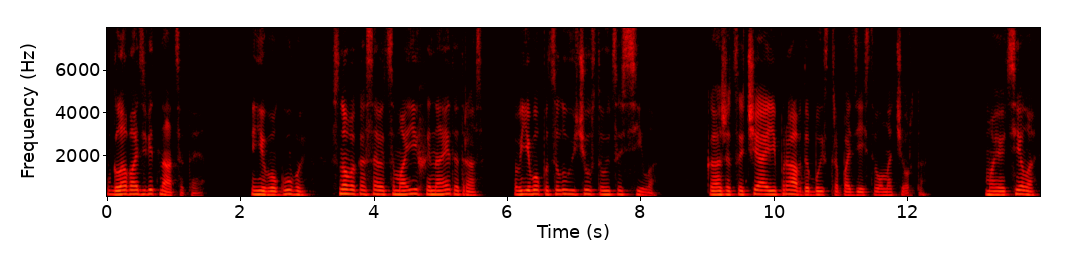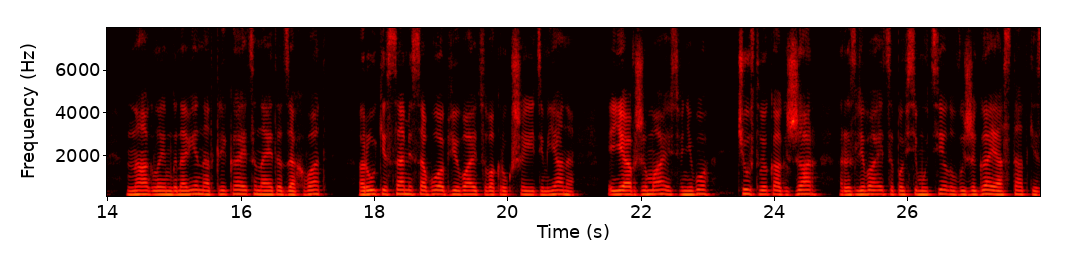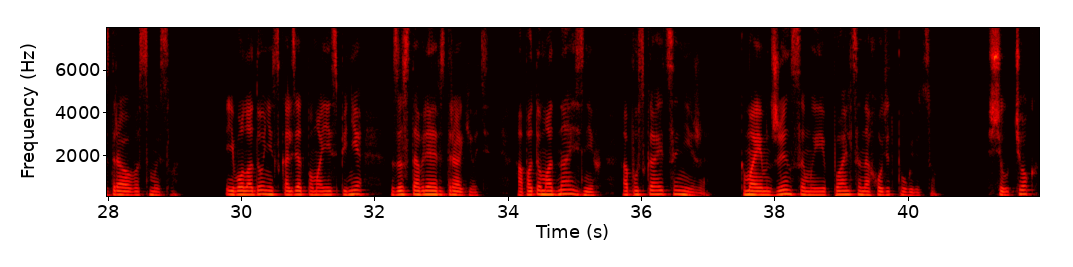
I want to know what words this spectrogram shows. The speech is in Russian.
Глава девятнадцатая. Его губы снова касаются моих, и на этот раз в его поцелуе чувствуется сила. Кажется, чай и правда быстро подействовал на черта. Мое тело нагло и мгновенно откликается на этот захват, руки сами собой обвиваются вокруг шеи Демьяна, и я вжимаюсь в него, чувствуя, как жар разливается по всему телу, выжигая остатки здравого смысла. Его ладони скользят по моей спине, заставляя вздрагивать, а потом одна из них опускается ниже. К моим джинсам и пальцы находят пуговицу. Щелчок.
